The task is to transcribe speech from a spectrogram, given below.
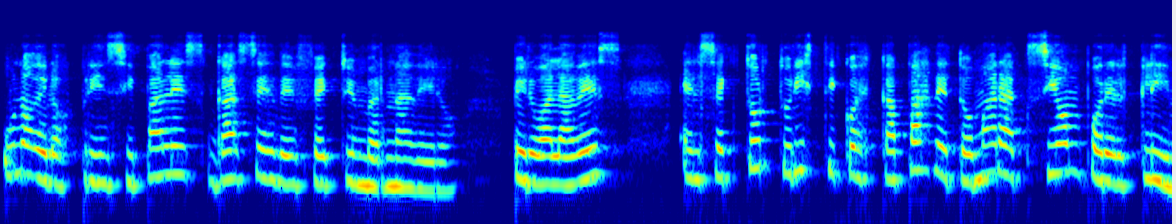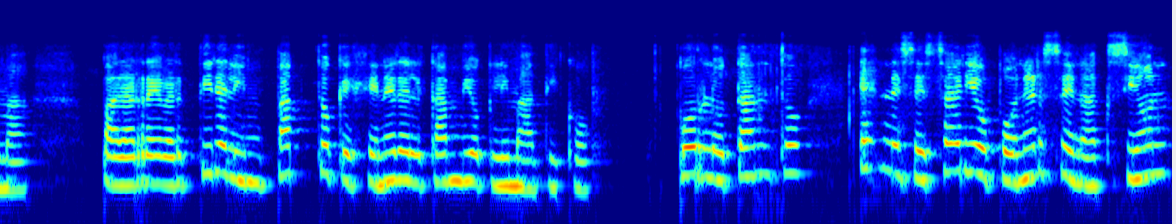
uno de los principales gases de efecto invernadero, pero a la vez el sector turístico es capaz de tomar acción por el clima, para revertir el impacto que genera el cambio climático. Por lo tanto, es necesario ponerse en acción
